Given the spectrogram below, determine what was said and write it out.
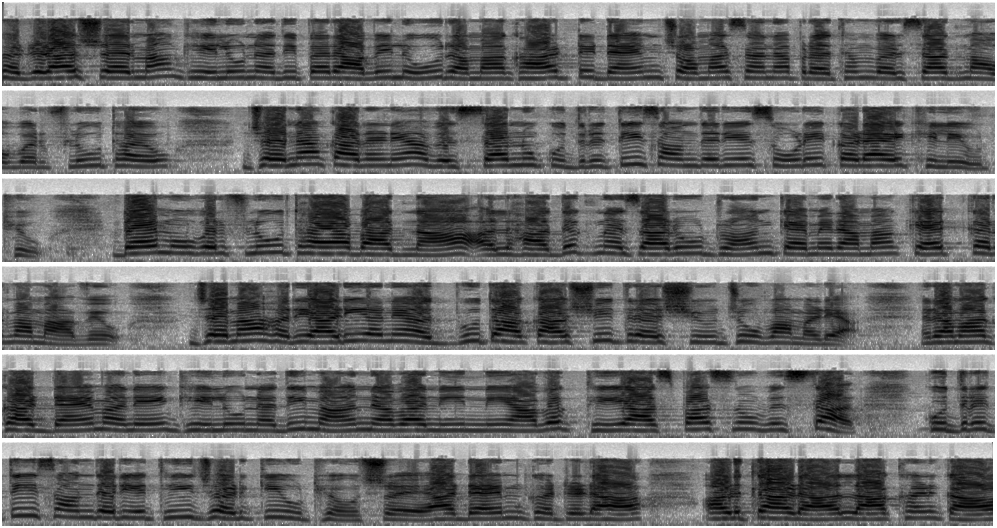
ગઢડા શહેરમાં ઘેલુ નદી પર આવેલું રમાઘાટ ડેમ ચોમાસાના પ્રથમ વરસાદમાં ઓવરફ્લો થયો, જેના કારણે આ વિસ્તારનું કુદરતી સૌંદર્ય સોળે કળાએ ખીલી ઉઠ્યું. ડેમ ઓવરફ્લો થયા બાદના અલ્હાદક નજારો ડ્રોન કેમેરામાં કેદ કરવામાં આવ્યો, જેમાં હરિયાળી અને અદ્ભુત આકાશી દ્રશ્યો જોવા મળ્યા. રમાઘાટ ડેમ અને ઘેલુ નદીમાં નવા નીરની આવકથી આસપાસનો વિસ્તાર કુદરતી સૌંદર્યથી ઝળકી ઉઠ્યો છે. આ ડેમ ગઢડા, અડતાળા લાખણકા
